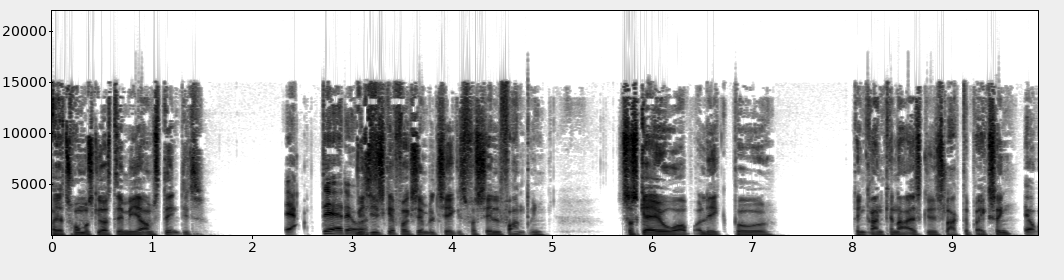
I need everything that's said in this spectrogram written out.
og jeg tror måske også, det er mere omstændigt. Ja, det er det Hvis også. I skal for eksempel tjekkes for celleforandring, så skal jeg jo op og ligge på den gran kanariske slagterbriks, ikke? Jo.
